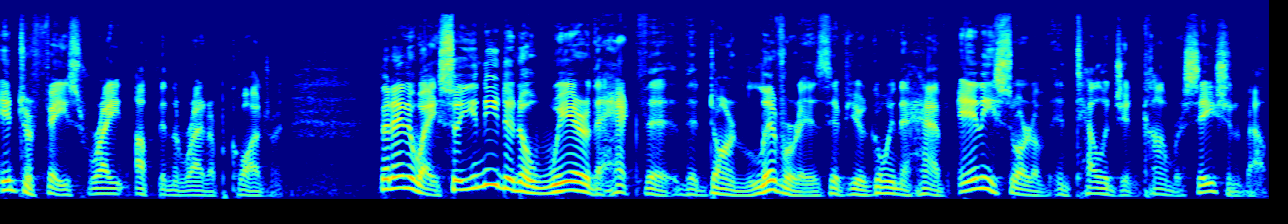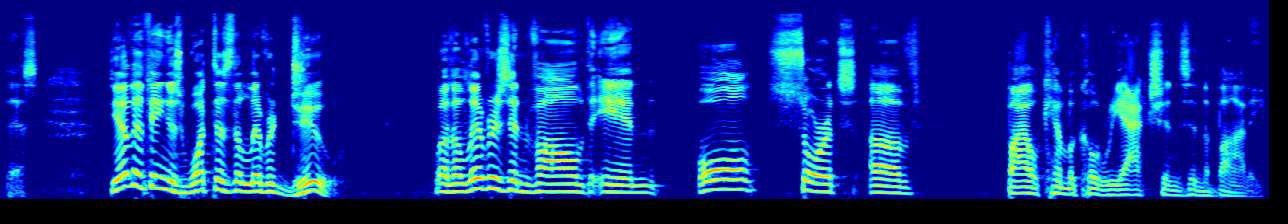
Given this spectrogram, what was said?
interface right up in the right upper quadrant. But anyway, so you need to know where the heck the, the darn liver is if you're going to have any sort of intelligent conversation about this. The other thing is, what does the liver do? Well, the liver's involved in all sorts of biochemical reactions in the body.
